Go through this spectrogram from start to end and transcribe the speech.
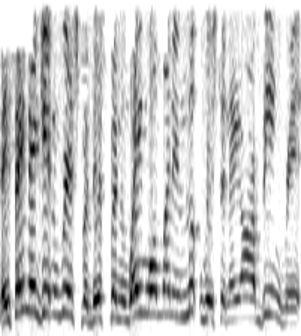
they say they're getting rich, but they're spending way more money to look rich than they are being rich,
